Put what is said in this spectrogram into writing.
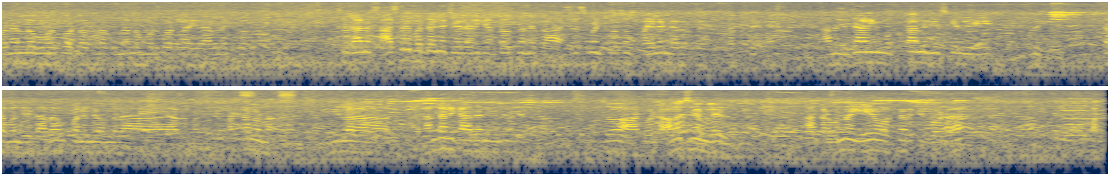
ఒక నెలలో మూడు కోట్లు అవుతుంది ఒక నెలలో మూడు కోట్ల యాభై లక్షలు అవుతుంది సో దాన్ని శాస్త్రీయబద్ధంగా చేయడానికి ఎంత అవుతుందనే ఒక అసెస్మెంట్ కోసం ట్రయల్ అండ్ ఎర్రర్ తప్పితే అది నిజానికి మొత్తాన్ని తీసుకెళ్ళి ఇప్పుడు ఇంతమంది దాదాపు పన్నెండు వందల యాభై మంది వర్కర్లు ఉన్నారు. వీళ్ళ లండన్ కాదని ఎందుకు చేస్తున్నారు? సో అటువంటి ఆలోచన ఏం లేదు. అక్కడ ఉన్న ఏ ఒక్కరికి కూడా పక్క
